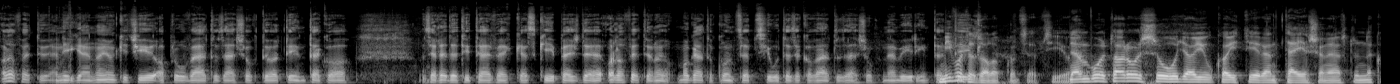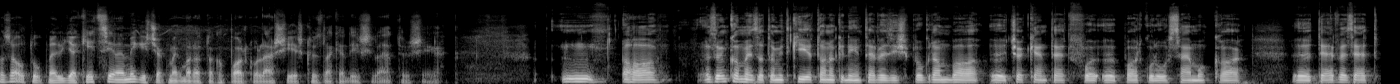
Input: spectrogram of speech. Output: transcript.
Alapvetően igen, nagyon kicsi apró változások történtek a, az eredeti tervekhez képest, de alapvetően a, magát a koncepciót ezek a változások nem érintették. Mi volt az alapkoncepció? Nem volt arról szó, hogy a Jókai téren teljesen eltűnnek az autók, mert ugye két szélen mégiscsak megmaradtak a parkolási és közlekedési lehetőségek. Mm, a az önkormányzat, amit kiírt annak idén tervezési programba, ö, csökkentett ö, parkolószámokkal tervezett,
